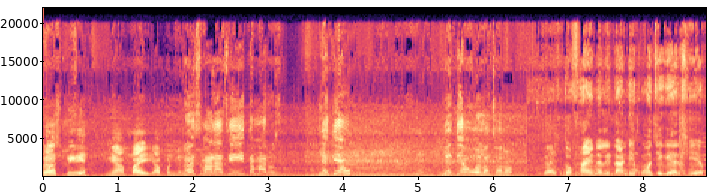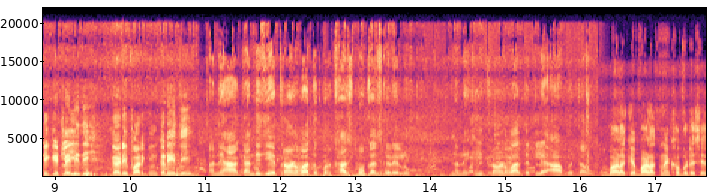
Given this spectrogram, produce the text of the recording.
રસ પીવે ન્યા પાઈ આપણને રસ વાળા છે એ તમારું છે નથી આવું નથી આવું ઓલો છરો ગાઈસ તો ફાઇનલી દાંડી પહોંચી ગયા છીએ. ટિકિટ લઈ લીધી ગાડી પાર્કિંગ કરી હતી. અને હા ગાંધીજીએ ત્રણ વાત ઉપર ખાસ ફોકસ કરેલું. અને એ ત્રણ વાત એટલે આ બતાવું. બાળકે બાળકને ખબર હશે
